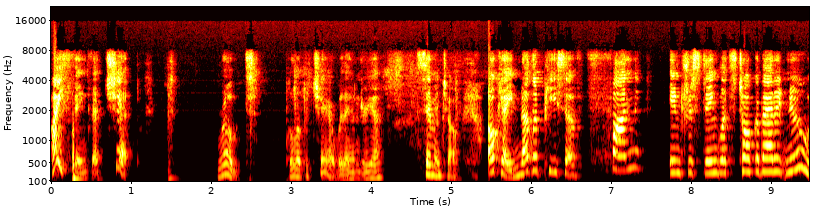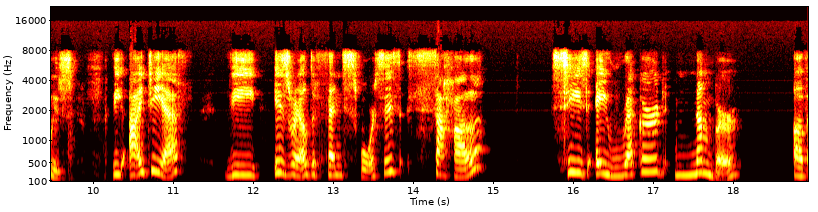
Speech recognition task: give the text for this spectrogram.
I think that Chip wrote Pull Up a Chair with Andrea Simantov. Okay, another piece of fun, interesting, let's talk about it news. The IDF, the Israel Defense Forces, Sahal, sees a record number of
